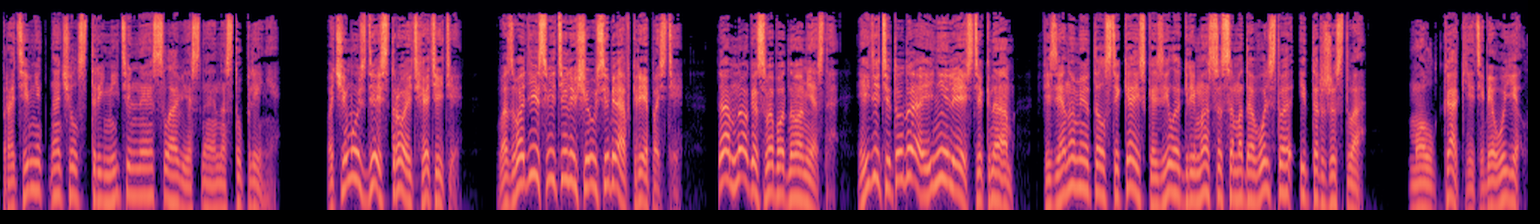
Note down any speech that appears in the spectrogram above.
противник начал стремительное словесное наступление. «Почему здесь строить хотите? Возводи святилище у себя в крепости. Там много свободного места. Идите туда и не лезьте к нам!» Физиономию толстяка исказила гримаса самодовольства и торжества. Мол, как я тебя уел?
